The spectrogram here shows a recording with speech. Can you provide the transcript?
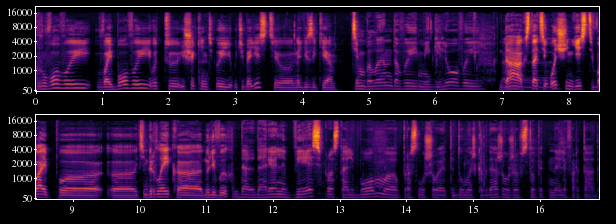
грувовый, вайбовый. Вот еще какие-нибудь «ый» у тебя есть э, на языке? Тимбалендовый, Мигелевый. Да, э, кстати, очень есть вайб э, э, Тимберлейка нулевых. Да-да-да, реально весь просто альбом э, прослушивая, ты думаешь, когда же уже вступит Нелли Фортада.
